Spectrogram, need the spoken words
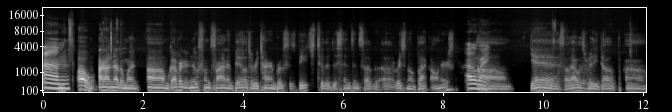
Um, Oh, I got another one. Um, Governor Newsom signed a bill to return Bruce's Beach to the descendants of uh, original Black owners. oh right. Um, yeah, so that was really dope. Um,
